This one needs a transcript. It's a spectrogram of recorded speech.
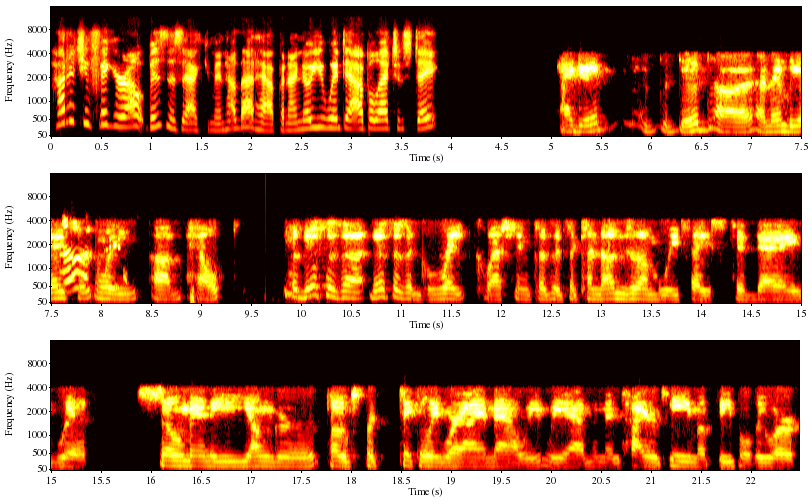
how did you figure out business acumen? How'd that happen? I know you went to Appalachian State. I did did. Uh, an MBA oh, certainly um, helped. You know, this is a this is a great question because it's a conundrum we face today with so many younger folks, particularly where I am now. We we have an entire team of people who are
